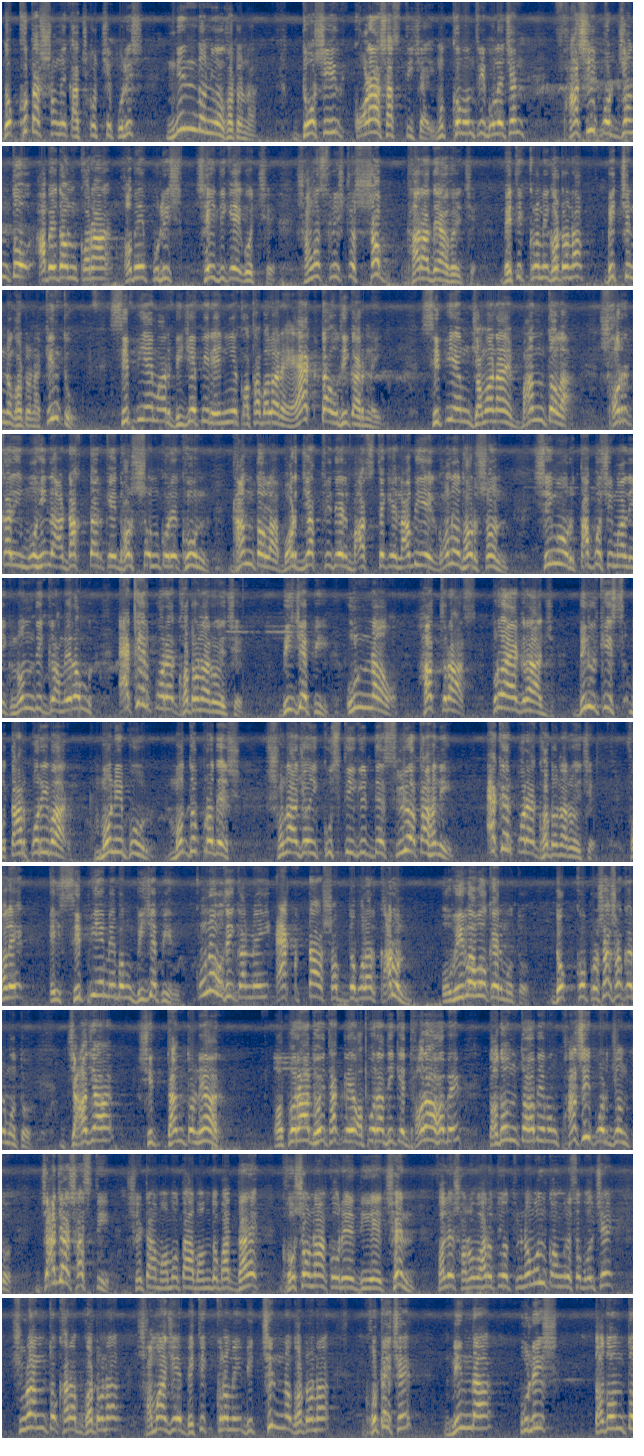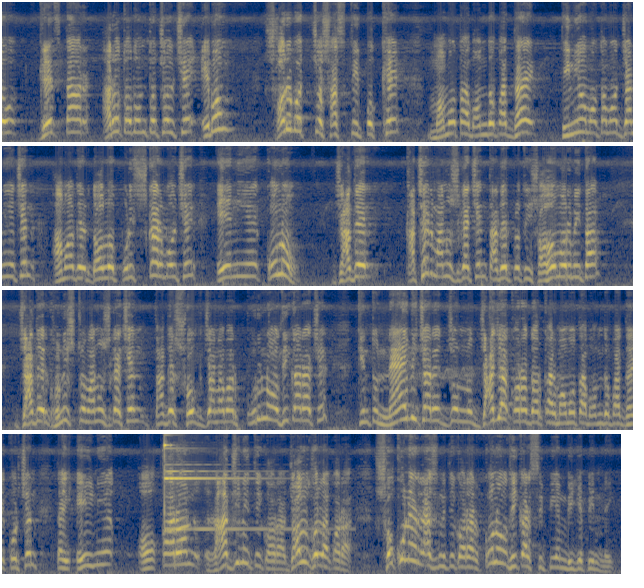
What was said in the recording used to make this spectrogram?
দক্ষতার সঙ্গে কাজ করছে পুলিশ। নিন্দনীয় ঘটনা। দোষীর কড়া শাস্তি চাই। মুখ্যমন্ত্রী বলেছেন, ফাঁসি পর্যন্ত আবেদন করা হবে, পুলিশ সেই দিকে এগোচ্ছে। সংশ্লিষ্ট সব ধারা দেয়া হয়েছে। ব্যতিক্রমী ঘটনা, বিচ্ছিন্ন ঘটনা। কিন্তু সিপিএম আর বিজেপির এ নিয়ে কথা বলার একটা অধিকার নেই। সিপিএম জমানায় বানতলা, সরকারি মহিলা ডাক্তারকে ধর্ষণ করে খুন ধানতলা বরযাত্রীদের বাস থেকে নামিয়ে গণধর্ষণ। সিঙ্গুর তাপসী মালিক নন্দীগ্রাম, এরম একের পর এক ঘটনা রয়েছে। বিজেপি, উন্নাও, হাতরাস, প্রয়াগরাজ, বিলকিস, তার পরিবার, মণিপুর, মধ্যপ্রদেশ, সোনাজয়ী কুস্তিগিরদের শ্লীলতাহানি, একের পর এক ঘটনা রয়েছে। ফলে এই সিপিএম এবং বিজেপির কোনো অধিকার নেই একটা শব্দ বলার কারণ অভিভাবকের মতো। দক্ষ প্রশাসকের মতো যা যা সিদ্ধান্ত নেয়ার, অপরাধ হয়ে থাকলে অপরাধীকে ধরা হবে, তদন্ত হবে এবং ফাঁসি পর্যন্ত যা যা শাস্তি সেটা মমতা বন্দ্যোপাধ্যায় ঘোষণা করে দিয়েছেন। ফলে সর্বভারতীয় তৃণমূল কংগ্রেসও বলছে, চূড়ান্ত খারাপ ঘটনা, সমাজে ব্যতিক্রমী, বিচ্ছিন্ন ঘটনা ঘটেছে, নিন্দা, পুলিশ, তদন্ত, গ্রেফতার, আরও তদন্ত চলছে এবং সর্বোচ্চ শাস্তির পক্ষে মমতা বন্দ্যোপাধ্যায়, তিনিও মতামত জানিয়েছেন, আমাদের দলও পরিষ্কার বলছে, এ নিয়ে কোনো যাদের কাছের মানুষ গেছেন তাদের প্রতি সহমর্মিতা, যাদের ঘনিষ্ঠ মানুষ গেছেন তাদের শোক জানাবার পূর্ণ অধিকার আছে, কিন্তু ন্যায় বিচারের জন্য যা যা করা দরকার মমতা বন্দ্যোপাধ্যায় করছেন, তাই এই নিয়ে অকারণ রাজনীতি করা, জলঘোলা করা, শকুনের রাজনীতি করার কোনো অধিকার সিপিএম, বিজেপির নেই।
